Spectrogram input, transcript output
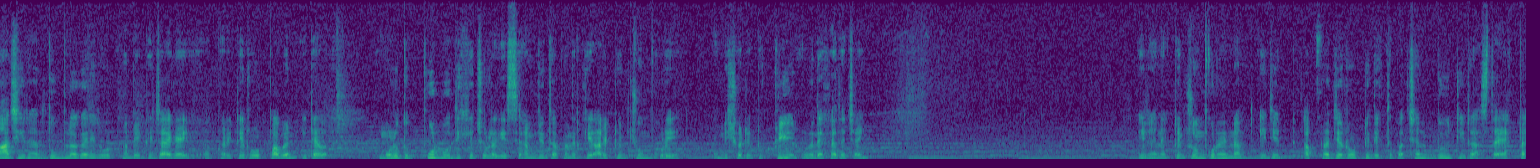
মাঝিরা দুবলাগাড়ি রোড নামে একটি জায়গায় আপনার একটি রোড পাবেন। এটা মূলত পূর্ব দিকে চলে গেছে। আমি যদি আপনাদেরকে আরেকটু জুম করে বিষয়টা একটু ক্লিয়ার করে দেখাতে চাই। এখানে একটু জুম করে নিলাম। এই যে আপনার যে রোডটি দেখতে পাচ্ছেন, দুইটি রাস্তা, একটা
